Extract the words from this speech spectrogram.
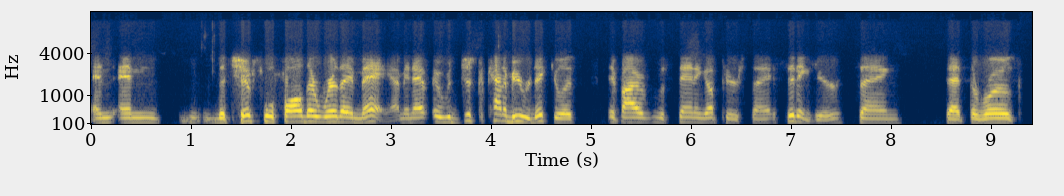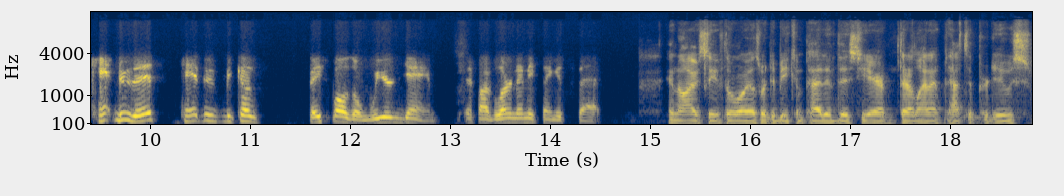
and and the chips will fall there where they may. I mean, it would just kind of be ridiculous if I was standing up here saying, sitting here saying that the Royals can't do this, can't do because baseball is a weird game if I've learned anything, it's that. And obviously, if the Royals were to be competitive this year, their lineup would have to produce.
